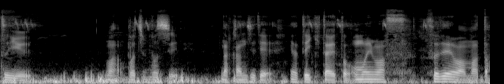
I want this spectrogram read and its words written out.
という、まあぼちぼちな感じでやっていきたいと思います。それではまた。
